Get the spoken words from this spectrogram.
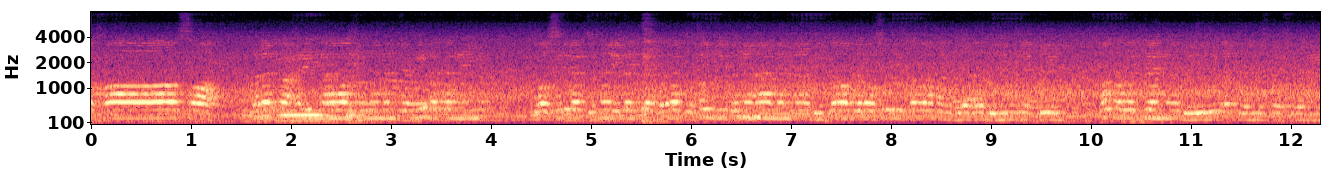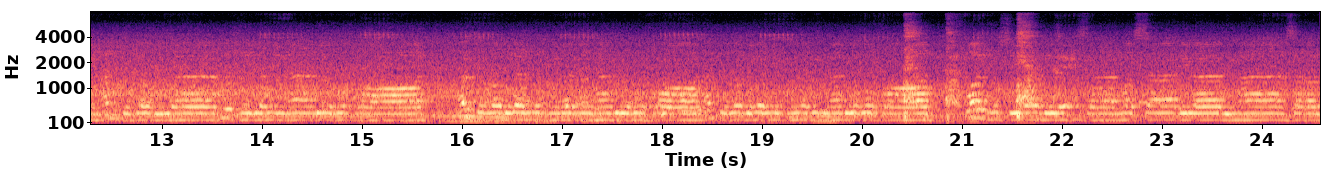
الخاصة ولا تحرمنا وظنونا جميلة وصلتنا إليك فلا تخيبنا آمنا بك وبرسولك وما جاء به اليقين وتوجهنا به إليك مستشرقين أن تقبل مذهب منا أن تقبل المذنب منا بالغفران تقبل المذنب منا بالغفران والمسيء بالإحسان والسائل بما سأل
